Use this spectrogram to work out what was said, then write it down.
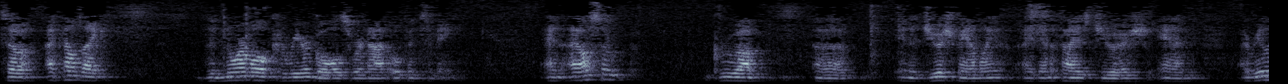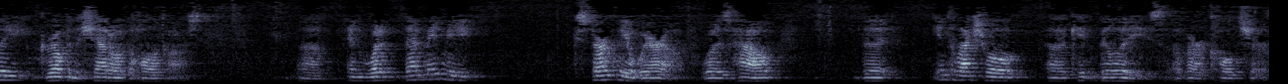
So I felt like the normal career goals were not open to me. And I also grew up uh, in a Jewish family, I identify as Jewish, and I really grew up in the shadow of the Holocaust. Uh, and what that made me starkly aware of was how the intellectual uh, capabilities of our culture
